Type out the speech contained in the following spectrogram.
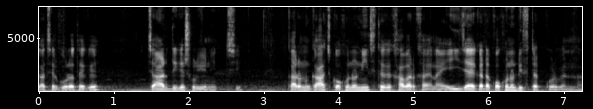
গাছের গোড়া থেকে চারদিকে সরিয়ে নিচ্ছি। কারণ গাছ কখনো নিচ থেকে খাবার খায় না, এই জায়গাটা কখনো ডিস্টার্ব করবেন না।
